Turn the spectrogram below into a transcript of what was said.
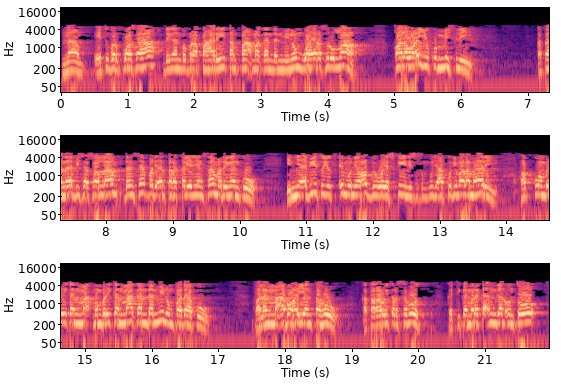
Nah, itu berpuasa dengan beberapa hari tanpa makan dan minum wahai Rasulullah. Qala wa ayyukum misli? Kata Nabi SAW, dan siapa di antara kalian yang sama denganku? Ini abitu yut'imuni rabbi wa yaskini. Sesungguhnya aku di malam hari. Aku memberikan memberikan makan dan minum padaku. Falamma abu ayyan tahu. Kata rawi tersebut. Ketika mereka enggan untuk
